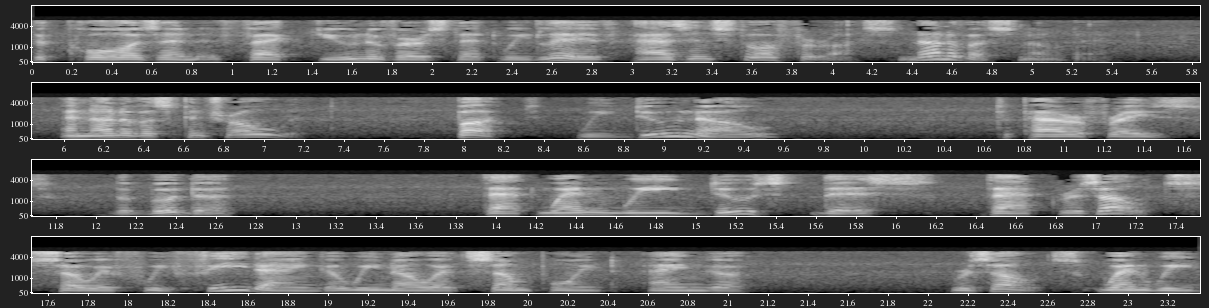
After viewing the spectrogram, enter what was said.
the cause and effect universe that we live has in store for us. None of us know that. And none of us control it. But we do know to paraphrase the Buddha, that when we do this, that results. So if we feed anger, we know at some point anger results. When we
